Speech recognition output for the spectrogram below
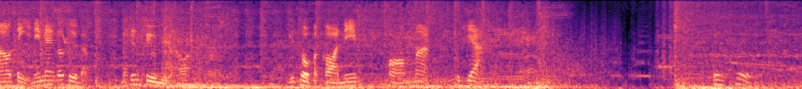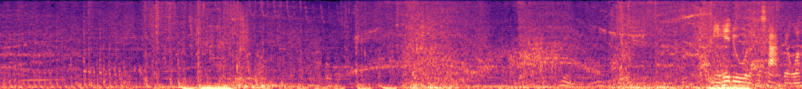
มัลตินี่แม่งก็คือแบบ Battlefield อยู่แล้วอะยุทโธปกรณ์นี่พร้อมมากทุกอย่างโอ้โหมีให้ดูหลายฉากจังวะ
